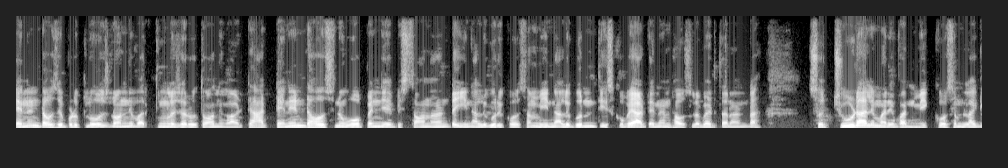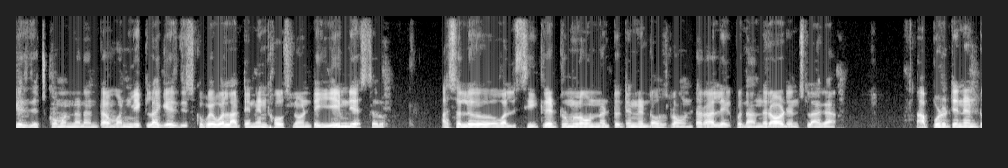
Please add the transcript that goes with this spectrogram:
టెనెంట్ హౌస్ ఇప్పుడు క్లోజ్లో ఉంది వర్కింగ్లో జరుగుతుంది కాబట్టి ఆ టెనెంట్ హౌస్ని ఓపెన్ చేపిస్తా ఉన్నారంటే ఈ నలుగురి కోసం ఈ నలుగురిని తీసుకుపోయి ఆ టెనెంట్ హౌస్లో పెడతారంట. సో చూడాలి మరి వన్ వీక్ కోసం లగేజ్ తెచ్చుకోమన్నాడంట. వన్ వీక్ లగేజ్ తీసుకుపోయి వాళ్ళు ఆ టెనెంట్ హౌస్లో అంటే ఏం చేస్తారు? అసలు వాళ్ళు సీక్రెట్ రూమ్లో ఉన్నట్టు టెనెంట్ హౌస్లో ఉంటారా? లేకపోతే అందరు ఆడియన్స్ లాగా అప్పుడు టెనెంట్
